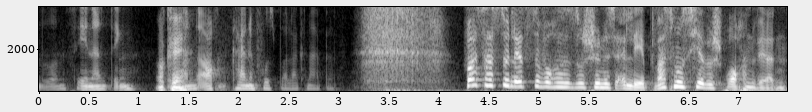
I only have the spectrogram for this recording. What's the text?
so ein Szene-Ding. Okay. Und auch keine Fußballerkneipe. Was hast du letzte Woche so Schönes erlebt? Was muss hier besprochen werden?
